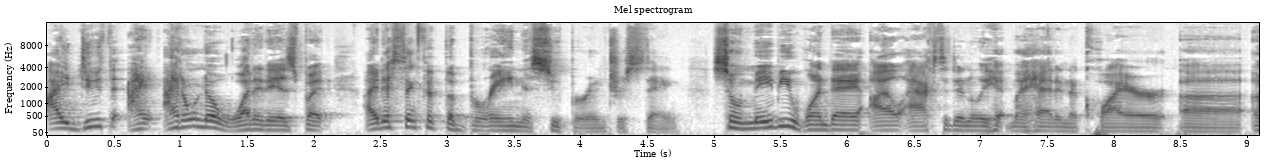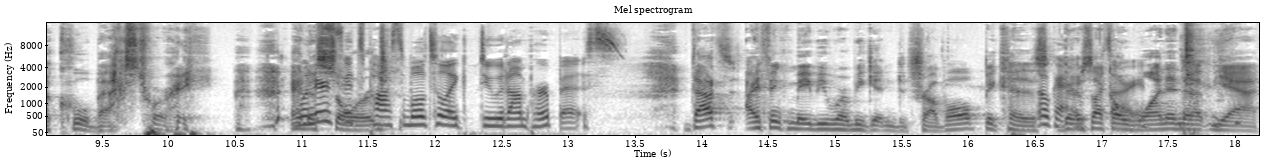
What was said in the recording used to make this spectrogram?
I do. Th- I I don't know what it is, but I just think that the brain is super interesting. So maybe one day I'll accidentally hit my head and acquire uh, a cool backstory and Wonder if it's possible to like do it on purpose. That's I think maybe where we get into trouble because Okay, there's like sorry. a one in a yeah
